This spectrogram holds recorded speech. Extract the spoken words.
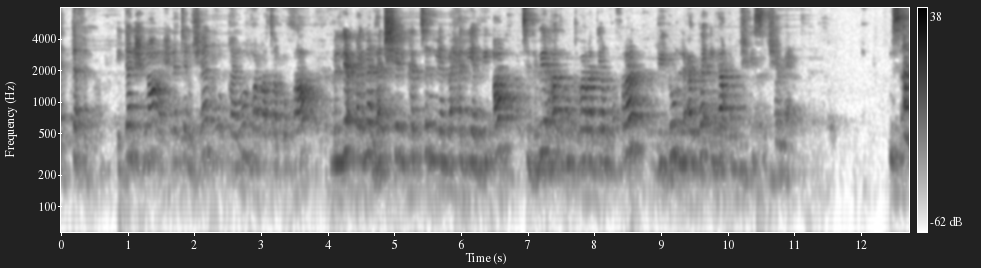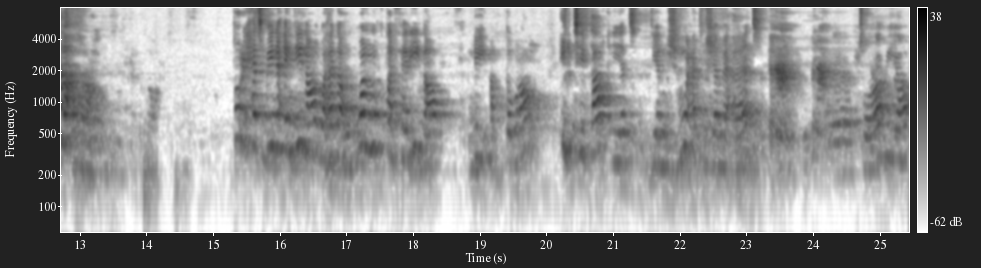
الدفن. اذا حنا حنا تنجانب القانون مرة أخرى ملي عطينا لهذه الشركة التنمية المحلية البيئه تدبير هذه المقبرة ديال الغفران بدون العودة إلى المجلس الجماعي. مسألة أخرى. طرحت بين أيدينا وهذا هو النقطة الفريدة للدورة اتفاقية ديال مجموعة الجماعات الترابية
